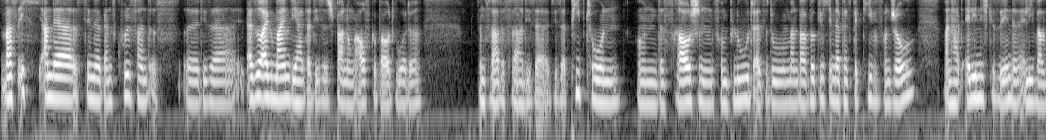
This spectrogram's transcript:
was ich an der Szene ganz cool fand, ist äh, dieser, also allgemein, wie halt da diese Spannung aufgebaut wurde. Und zwar, das war dieser, dieser Piepton und das Rauschen vom Blut. Also du, man war wirklich in der Perspektive von Joel. Man hat Ellie nicht gesehen, denn Ellie war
